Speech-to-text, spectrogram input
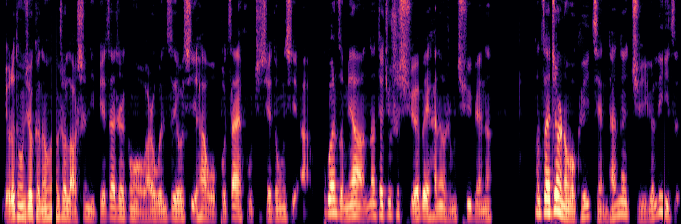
有的同学可能会说：“老师，你别在这跟我玩文字游戏哈，我不在乎这些东西啊。不管怎么样，那它就是学呗，还能有什么区别呢？”那在这儿呢，我可以简单的举一个例子。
